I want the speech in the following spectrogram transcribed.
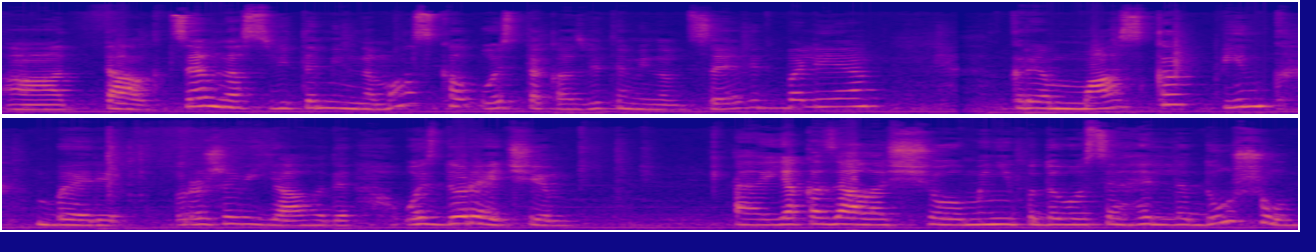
А, так, це в нас вітамінна маска, ось така з вітаміном С від Балія. Крем-маска Pink Berry, рожеві ягоди. Ось, до речі, Е, Я казала, що мені подобався гель для душу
